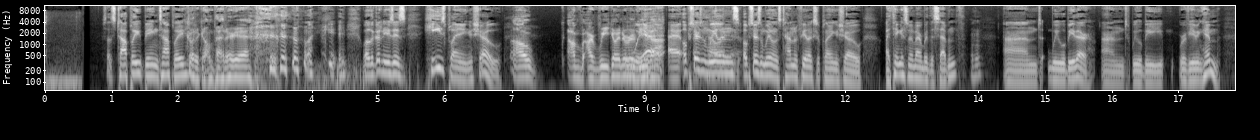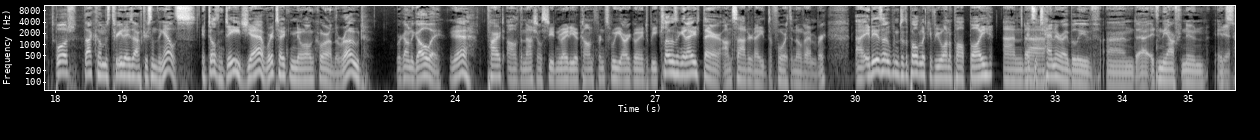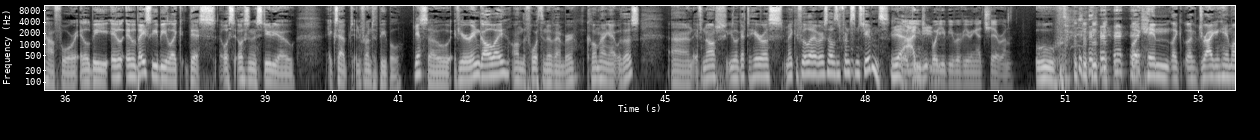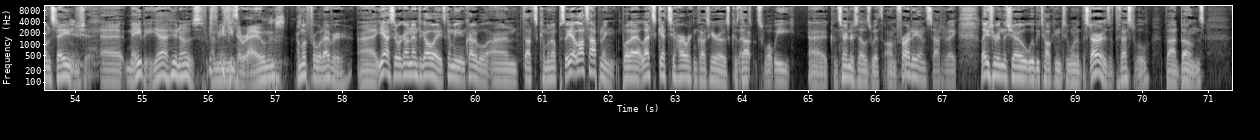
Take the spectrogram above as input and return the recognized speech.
So that's Tapley being Tapley. Could have gone better, yeah. Like, well, the good news is he's playing a show. oh, um, are we going to review yeah, that? Uh, upstairs in Hell Whelan's, yeah. upstairs in Whelan's, Tandem Felix are playing a show. I think it's November the 7th Mm-hmm. and we will be there, and we will be reviewing him. But that comes three days after something else. It does indeed, yeah. We're taking No Encore on the road. We're going to Galway. Yeah, part of the National Student Radio Conference. We are going to be closing it out there on Saturday, the 4th of November. Uh, it is open to the public if you want to pop by. and It's uh, a tenner, I believe, and uh, it's in the afternoon. It's Yeah. half four. It'll be it'll it'll basically be like this us, us in a studio, except in front of people. Yeah. So if you're in Galway on the fourth of November, come hang out with us, and if not, you'll get to hear us make a fool out of ourselves in front of some students. Yeah, will, and you, you- will you be reviewing Ed Sheeran? Ooh, like him, like like dragging him on stage. Uh, maybe, yeah. Who knows? I mean, if he's around. I'm up for whatever. Uh, yeah, so we're going down to Galway. It's going to be incredible, and that's coming up. So yeah, lots happening. But uh, let's get to Hard Working Class Heroes because that's what we uh, concerned ourselves with on Friday and Saturday. Later in the show, we'll be talking to one of the stars of the festival, Bad Bones.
